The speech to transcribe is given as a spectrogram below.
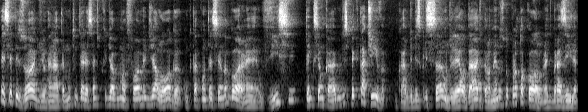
Esse episódio, Renato, é muito interessante porque de alguma forma ele dialoga com o que está acontecendo agora. Né? O vice tem que ser um cargo de expectativa, um cargo de discrição, de lealdade, pelo menos no protocolo né, de Brasília.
